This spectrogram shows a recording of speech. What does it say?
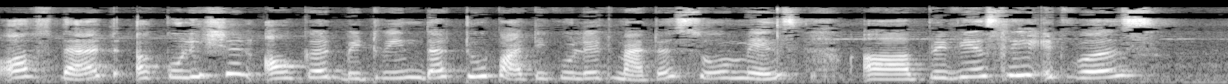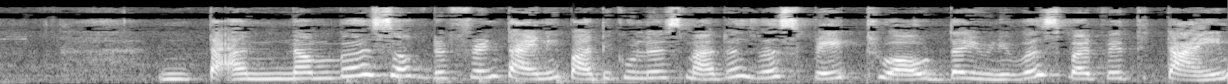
of that a collision occurred between the two particulate matter. So means uh, previously it was numbers of different tiny particles matters were spread throughout the universe but with time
